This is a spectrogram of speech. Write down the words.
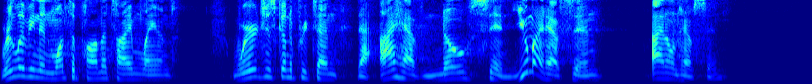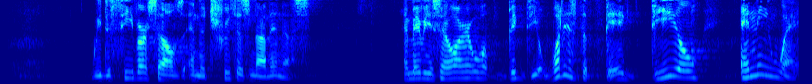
We're living in once upon a time land. We're just going to pretend that I have no sin. You might have sin. I don't have sin. We deceive ourselves and the truth is not in us. And maybe you say, all right, well, big deal. What is the big deal anyway?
